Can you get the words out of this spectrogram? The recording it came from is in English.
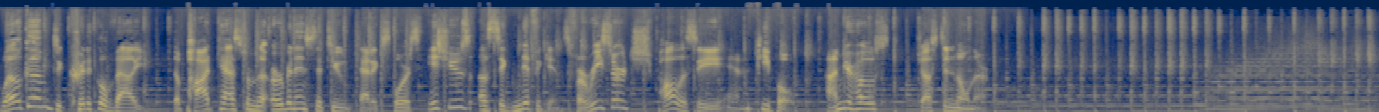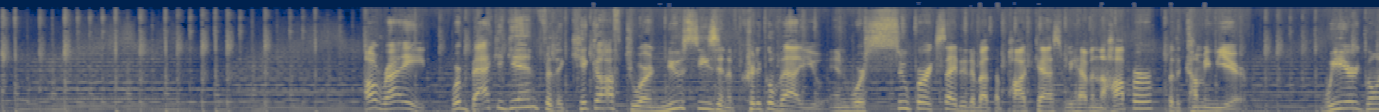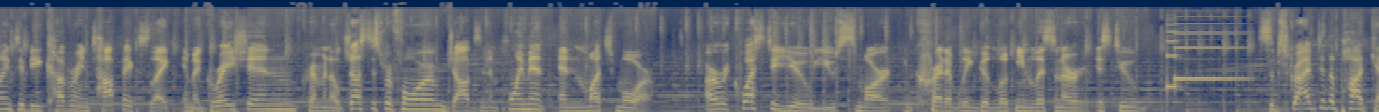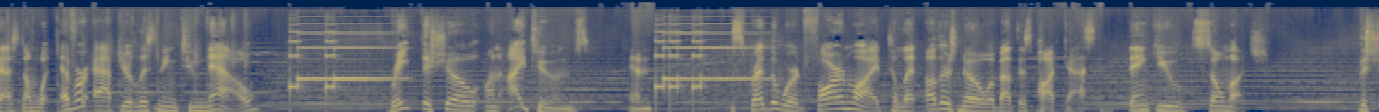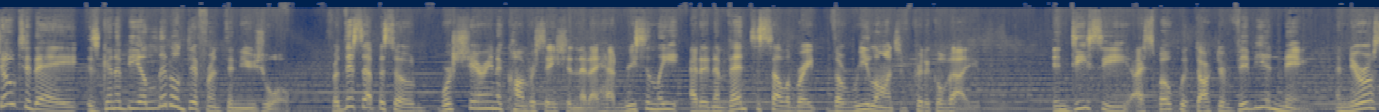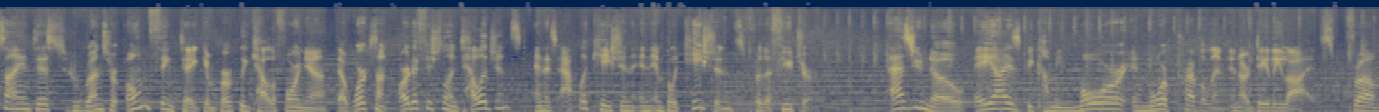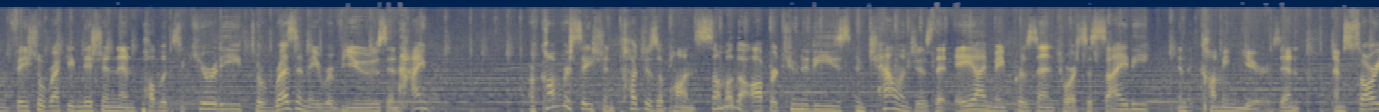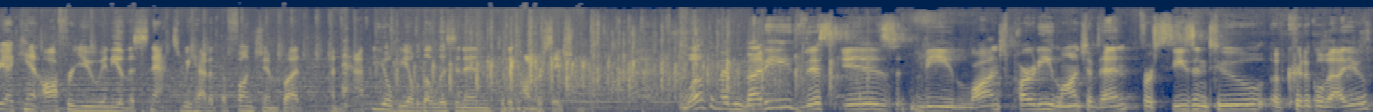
Welcome to Critical Value, the podcast from the Urban Institute that explores issues of significance for research, policy, and people. I'm your host, Justin Milner. All right, we're back again for the kickoff to our new season of Critical Value, and we're super excited about the podcast we have in the hopper for the coming year. We are going to be covering topics like immigration, criminal justice reform, jobs and employment, and much more. Our request to you, you smart, incredibly good looking listener, is to subscribe to the podcast on whatever app you're listening to now, rate the show on iTunes, and spread the word far and wide to let others know about this podcast. Thank you so much. The show today is going to be a little different than usual. For this episode, we're sharing a conversation that I had recently at an event to celebrate the relaunch of Critical Value. In DC, I spoke with Dr. Vivienne Ming, a neuroscientist who runs her own think tank in Berkeley, California, that works on artificial intelligence and its application and implications for the future. As you know, AI is becoming more and more prevalent in our daily lives, from facial recognition and public security to resume reviews and hiring. Our conversation touches upon some of the opportunities and challenges that AI may present to our society in the coming years. And I'm sorry I can't offer you any of the snacks we had at the function, but I'm happy you'll be able to listen in to the conversation. Welcome, everybody. This is the launch party, launch event for season two of Critical Value.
